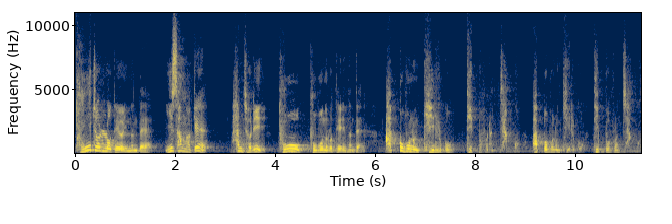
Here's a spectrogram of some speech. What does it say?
두 절로 되어 있는데 이상하게 한 절이 두 부분으로 되어 있는데 앞부분은 길고 뒷부분은 작고 앞부분은 길고 뒷부분은 작고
